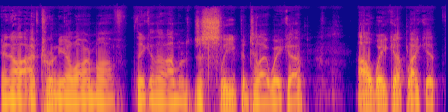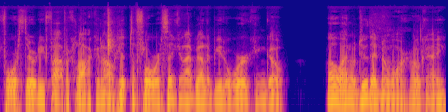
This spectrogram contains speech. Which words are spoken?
and i have turned the alarm off, thinking that I'm going to just sleep until I wake up. I'll wake up like at four thirty, five o'clock, and I'll hit the floor thinking I've got to be to work and go, Oh, I don't do that no more. Okay.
